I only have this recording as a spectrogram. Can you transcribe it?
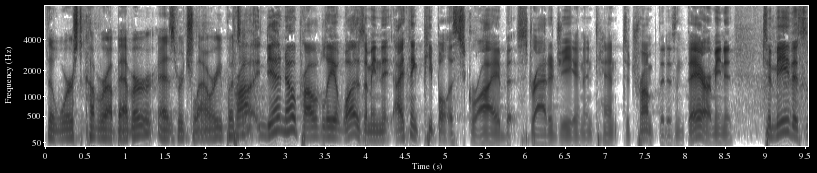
the worst cover up ever, as Rich Lowry puts Pro- it? yeah, no, probably it was. I mean, I think people ascribe strategy and intent to Trump that isn't there. I mean, it, to me, this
